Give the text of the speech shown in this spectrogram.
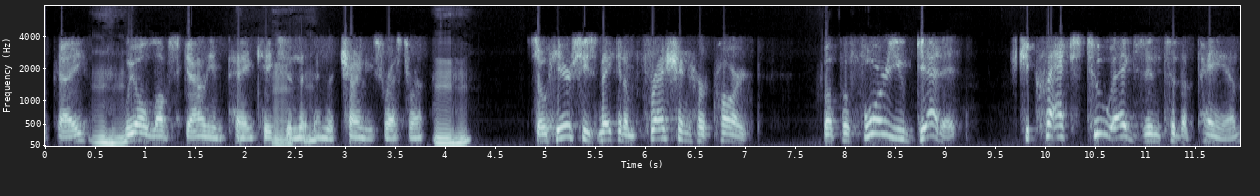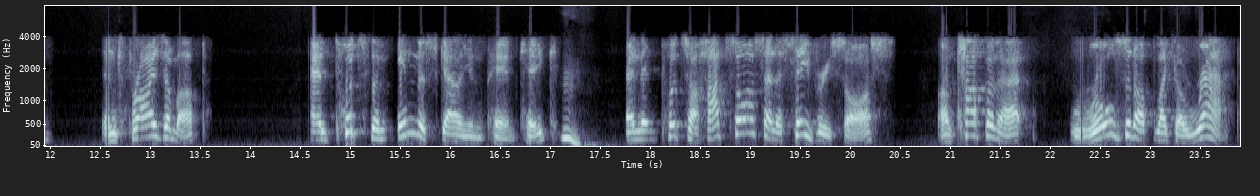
Okay, we all love scallion pancakes in the in the Chinese restaurant. Mm-hmm. So here she's making them fresh in her cart, but before you get it, she cracks two eggs into the pan and fries them up, and puts them in the scallion pancake, hmm. and then puts a hot sauce and a savory sauce on top of that, rolls it up like a wrap,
